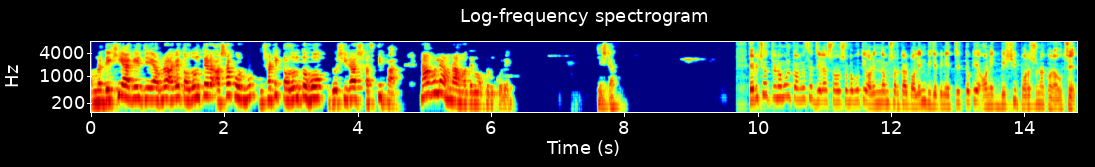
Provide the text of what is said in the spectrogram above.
আমরা দেখি আগে যে আমরা আগে তদন্তের আশা করব সঠিক তদন্ত হোক দোষীরা শাস্তি পাক। না হলে আমরা আমাদের মতন করে চেষ্টা এ বিষয়ে তৃণমূল কংগ্রেসের জেলা সহসভাপতি অরিন্দম সরকার বলেন, বিজেপি নেতৃত্বকে অনেক বেশি পড়াশোনা করা উচিত।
